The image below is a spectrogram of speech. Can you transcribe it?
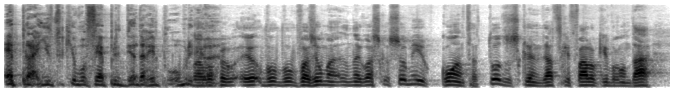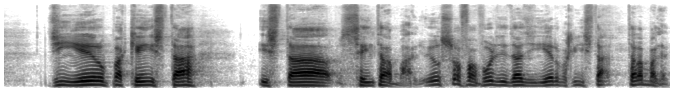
É para isso que você é presidente da República. Eu vou vou, fazer uma- um negócio que eu sou meio contra. Todos os candidatos que falam que vão dar dinheiro para quem está, está sem trabalho. Eu sou a favor de dar dinheiro para quem está trabalhando.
